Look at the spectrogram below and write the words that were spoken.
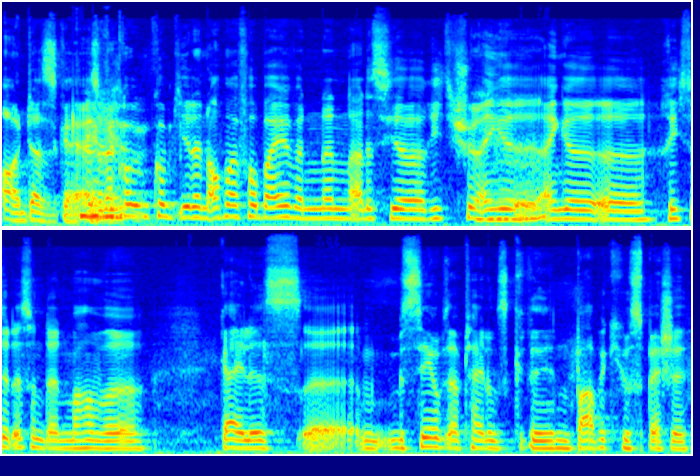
Oh, und das ist geil. Also da kommt, kommt ihr dann auch mal vorbei, wenn dann alles hier richtig schön einge, eingerichtet ist und dann machen wir geiles äh, Mysteriumsabteilungsgrillen, Barbecue-Special.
